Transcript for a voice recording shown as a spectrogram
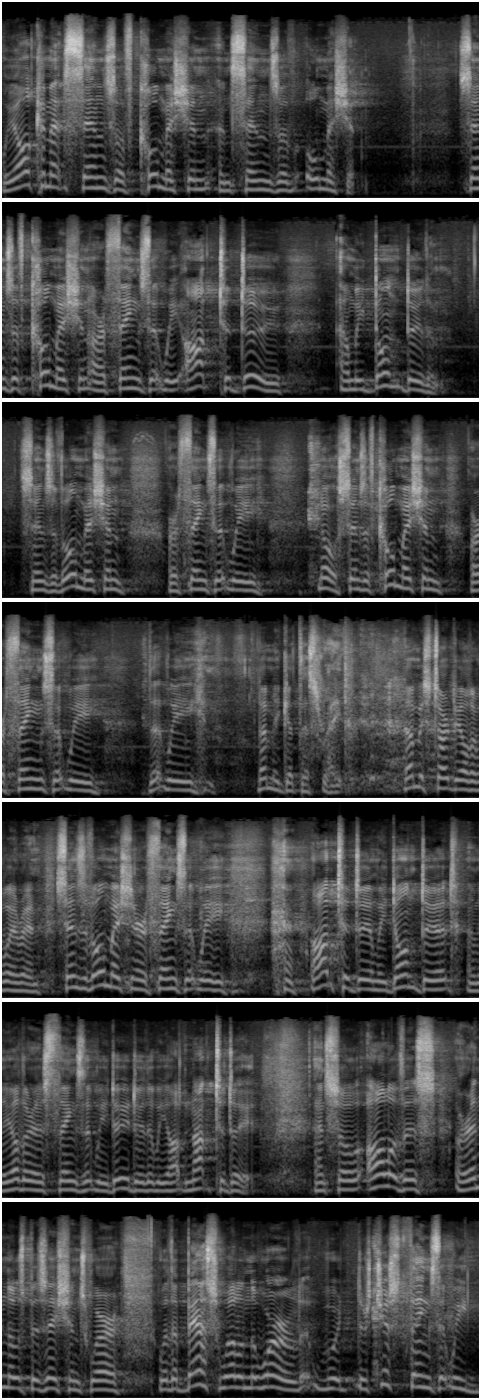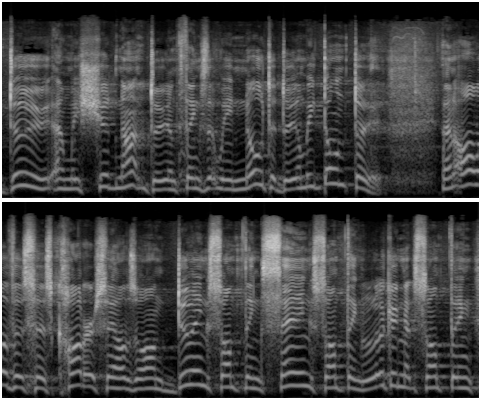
we all commit sins of commission and sins of omission. Sins of commission are things that we ought to do and we don't do them. Sins of omission are things that we no, sins of commission are things that we that we let me get this right. Let me start the other way around. Sins of omission are things that we ought to do and we don't do it, and the other is things that we do do that we ought not to do. And so all of us are in those positions where, with the best will in the world, there's just things that we do and we should not do, and things that we know to do and we don't do. And all of us has caught ourselves on doing something, saying something, looking at something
